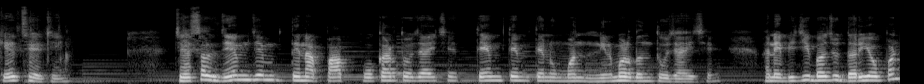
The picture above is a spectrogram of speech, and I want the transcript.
કે છે જી. જેસલ જેમ જેમ તેના પાપ પોકારતો જાય છે, તેમ તેમ તેનું મન નિર્મળ બનતું જાય છે. અને બીજી બાજુ દરિયો પણ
